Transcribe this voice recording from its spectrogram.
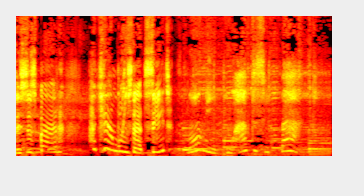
This is bad. I can't lose that seat. Mommy, you have to sit back.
